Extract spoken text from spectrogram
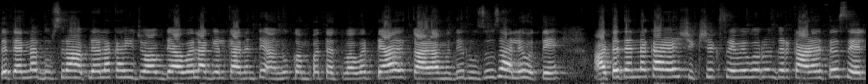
तर त्यांना दुसरा आपल्याला काही जॉब द्यावं लागेल. कारण ते अनुकंप तत्वावर त्या काळामध्ये रुजू झाले होते. आता त्यांना काय आहे? शिक्षक सेवेवरून जर काढत असेल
